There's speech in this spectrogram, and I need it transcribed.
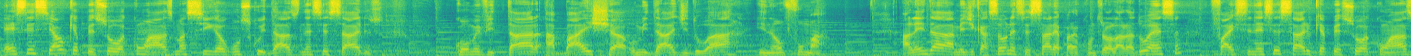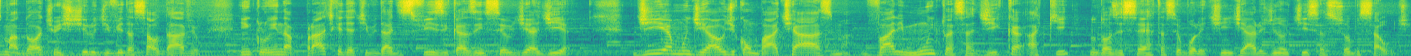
é essencial que a pessoa com asma siga alguns cuidados necessários, como evitar a baixa umidade do ar e não fumar. Além da medicação necessária para controlar a doença, faz-se necessário que a pessoa com asma adote um estilo de vida saudável, incluindo a prática de atividades físicas em seu dia a dia. Dia Mundial de Combate à Asma. Vale muito essa dica aqui no Dose Certa, seu boletim diário de notícias sobre saúde.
